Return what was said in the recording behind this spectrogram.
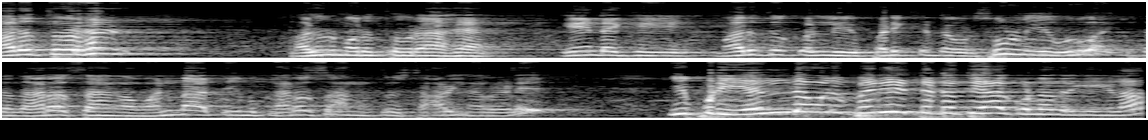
மருத்துவர்கள் பல் மருத்துவராக இன்றைக்கு மருத்துவக்கல்லி படிக்கின்ற ஒரு சூழ்நிலையை உருவாக்கி தந்த அரசாங்கம் அண்ணா திமுக அரசாங்கம் திரு ஸ்டாலின் அவர்களே இப்படி எந்த ஒரு பெரிய திட்டத்தையாக கொண்டு வந்திருக்கீங்களா?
